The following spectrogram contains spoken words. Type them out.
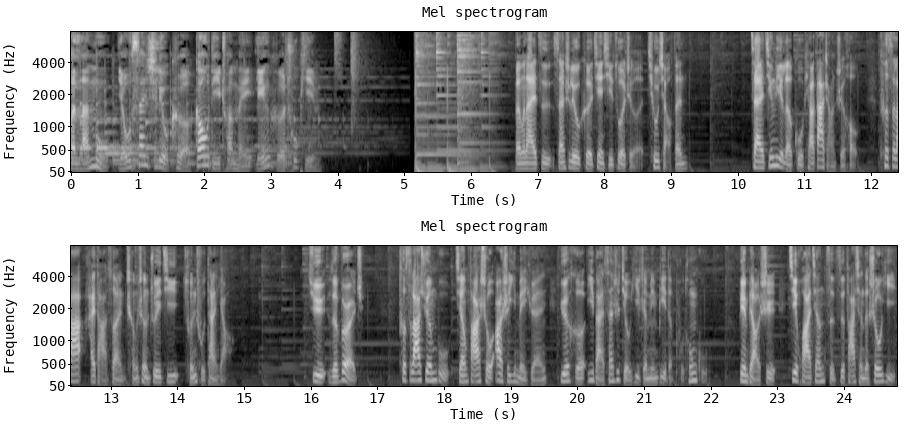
本栏目由三十六氪高低传媒联合出品。本文来自三十六氪见习作者邱小芬。在经历了股票大涨之后，特斯拉还打算乘胜追击，存储弹药。据 The Verge，特斯拉宣布将发售二十亿美元（约合一百三十九亿人民币）的普通股。并表示计划将此次发行的收益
